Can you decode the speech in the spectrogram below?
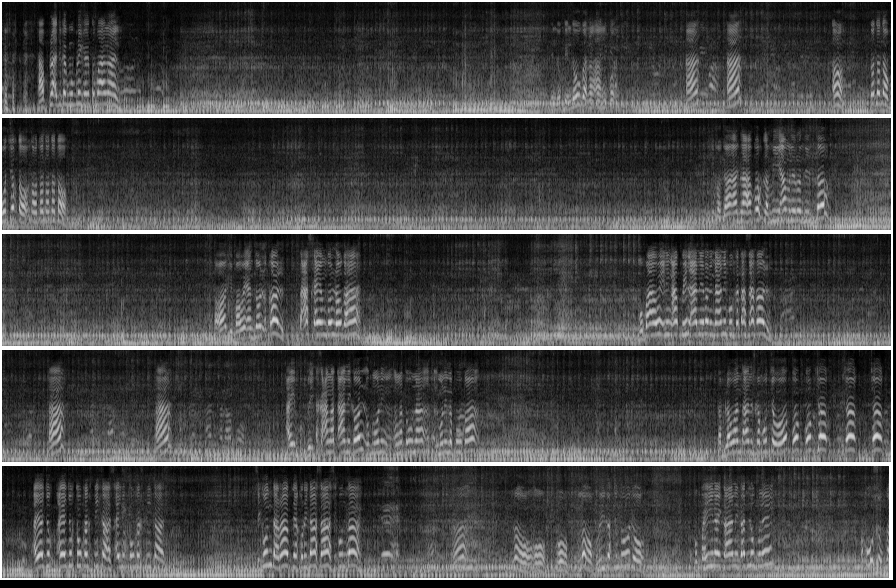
Hapla juga mo break ang tubangan. Tindog-tindogan ang angkot. Ha? Ha? Oh. To to to, botyok to. To to to to to. Sige, mag-aag lahapok. Lamiya mo ron dito. Oo, gibawi ang dol. Kol, taas kayong dulhog ha. Mubawi ning apil ani ron inani pug katas akol. Ha? Ha? Ay, bi- kaangat ani kol, ug mo ning angat una, mo ning napuka. Tablawan tanis kaputyo. Op, op, op, chok, chok, chok. Ayaw jog, ayaw jog tukag pikas, ayaw jog tukag pikas. Segunda, Rab, niya kuridasa, segunda. Ah. No, oh, oh, no, kuridas to todo. Magpahinay ka ni danlog mo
